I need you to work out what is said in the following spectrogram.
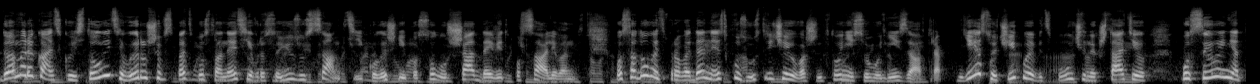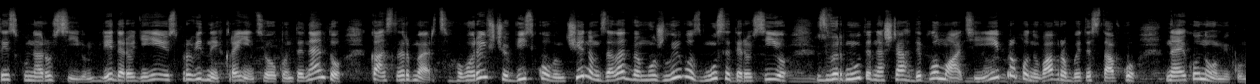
До американської столиці вирушив спецпосланець Євросоюзу з санкцій, колишній посол у США Девід Осаліван. Посадовець проведе низку зустрічей у Вашингтоні сьогодні і завтра. ЄС очікує від Сполучених Штатів посилення тиску на Росію. Лідер однієї з провідних країн цього континенту, канцлер Мерц, говорив, що військовим чином заледве можливо змусити Росію звернути на шлях дипломатії і пропонував робити ставку на економіку.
